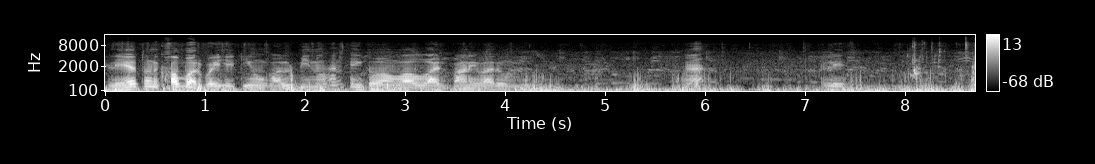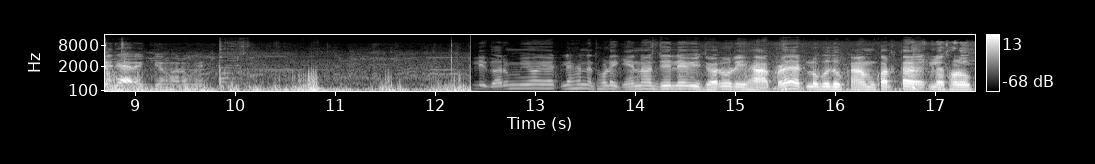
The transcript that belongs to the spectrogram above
એટલે એ તને ખબર પડી કે હું અલબીનું હે ને કંઈ ઘઉં વાવવા ને પાણી વારવું હા? એટલે કઈ રાખજે અમારો ભાઈ. એટલી ગરમી હોય એટલે હે ને થોડીક એનર્જી લેવી જરૂરી છે આપણે. એટલું બધું કામ કરતા એટલે થોડુંક,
